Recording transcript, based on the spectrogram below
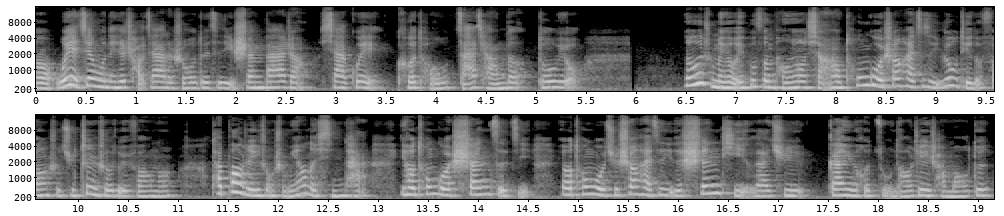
嗯，我也见过那些吵架的时候对自己扇巴掌、下跪、磕头、砸墙的都有。那为什么有一部分朋友想要通过伤害自己肉体的方式去震慑对方呢？他抱着一种什么样的心态？要通过扇自己，要通过去伤害自己的身体来去干预和阻挠这一场矛盾？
